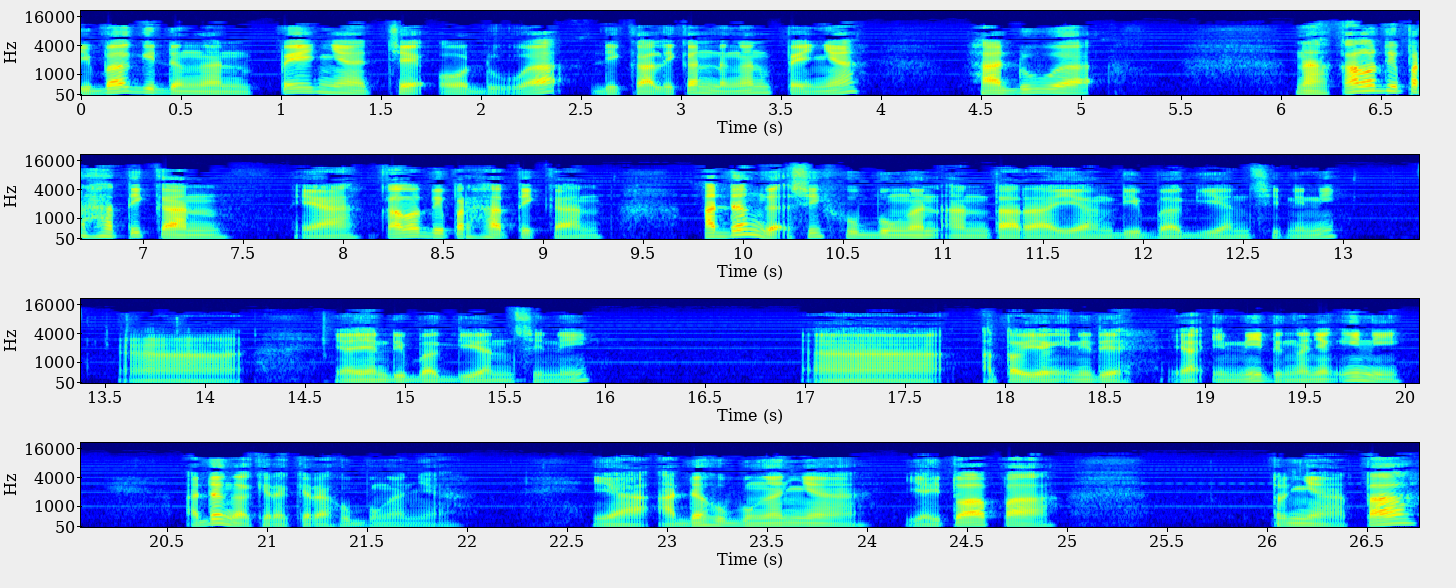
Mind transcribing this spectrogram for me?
dibagi dengan P-nya CO2 dikalikan dengan P-nya H2. Nah, kalau diperhatikan ya, kalau diperhatikan ada nggak sih hubungan antara yang di bagian sini nih? Nah, ya yang di bagian sini uh, atau yang ini deh, ya ini dengan yang ini. Ada nggak kira-kira hubungannya? Ya, ada hubungannya. Yaitu apa? Ternyata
